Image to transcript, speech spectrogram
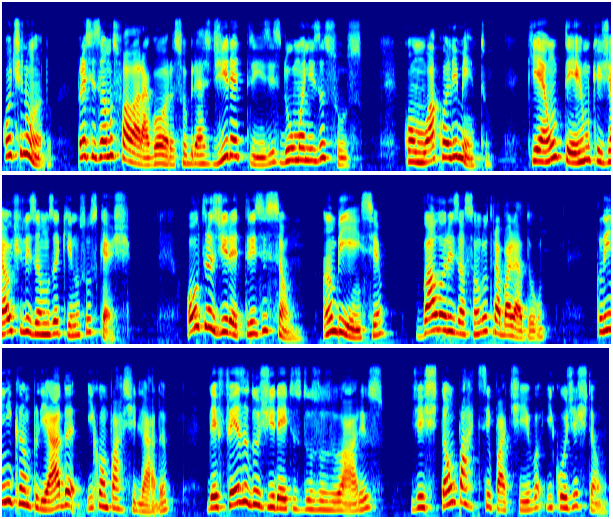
Continuando, precisamos falar agora sobre as diretrizes do Humaniza SUS, como o acolhimento, que é um termo que já utilizamos aqui no SUSCast. Outras diretrizes são ambiência, valorização do trabalhador, clínica ampliada e compartilhada, defesa dos direitos dos usuários, gestão participativa e cogestão.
